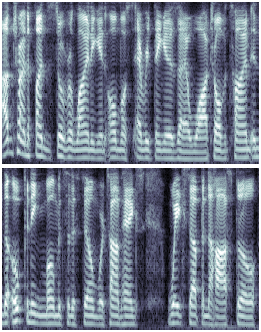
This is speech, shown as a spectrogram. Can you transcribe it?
I'm trying to find the silver lining in almost everything it is that I watch all the time. In the opening moments of the film, where Tom Hanks wakes up in the hospital,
